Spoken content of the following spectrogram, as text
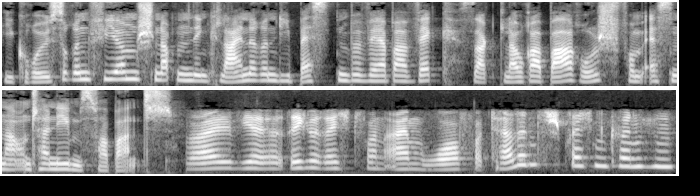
Die größeren Firmen schnappen den kleineren die besten Bewerber weg, sagt Laura Barusch vom Essener Unternehmensverband. Weil wir regelrecht von einem War for Talents sprechen könnten.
